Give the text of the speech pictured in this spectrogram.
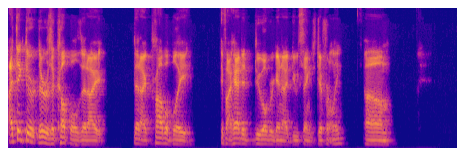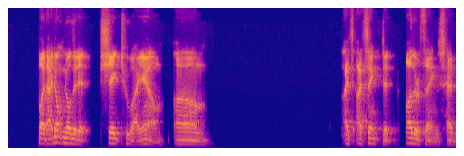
I think there there's a couple that I that I probably, if I had to do over again, I'd do things differently. Um, but I don't know that it shaped who I am. Um, I, th- I think that other things had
